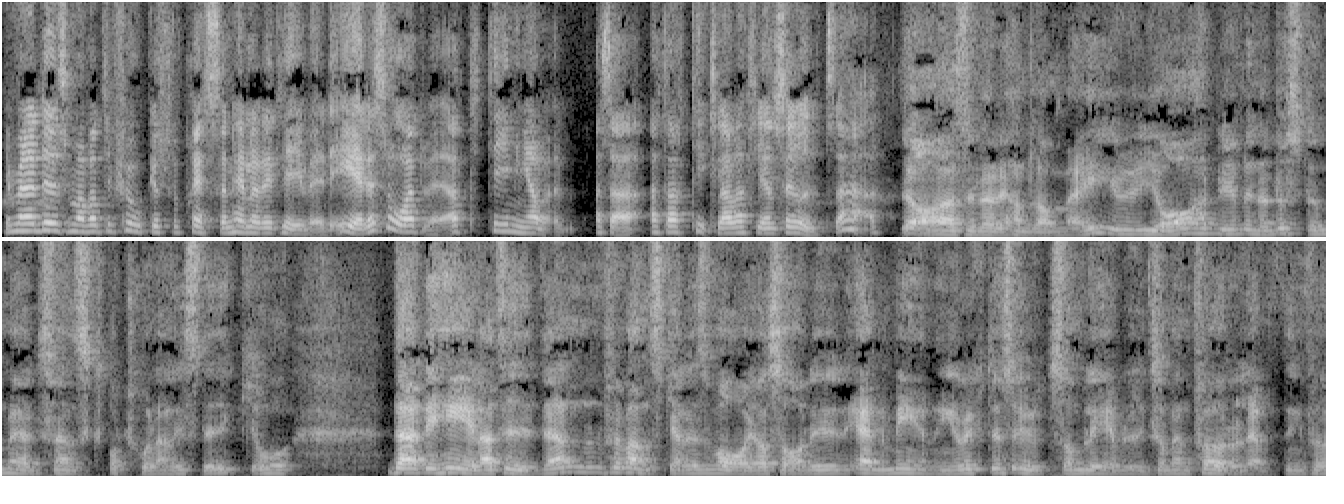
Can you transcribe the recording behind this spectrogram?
Jag menar du som har varit i fokus för pressen hela ditt liv. Är det så att, att tidningar, alltså att artiklar verkligen ser ut så här? Ja, alltså när det handlar om mig. Jag hade ju mina duster med svensk sportjournalistik och där det hela tiden förvanskades vad jag sa. Det, en mening rycktes ut som blev liksom en förolämpning för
